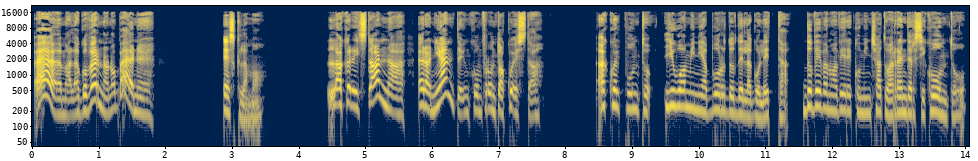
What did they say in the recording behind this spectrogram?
Eh, ma la governano bene! esclamò. La Cristanna era niente in confronto a questa. A quel punto gli uomini a bordo della goletta dovevano avere cominciato a rendersi conto,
